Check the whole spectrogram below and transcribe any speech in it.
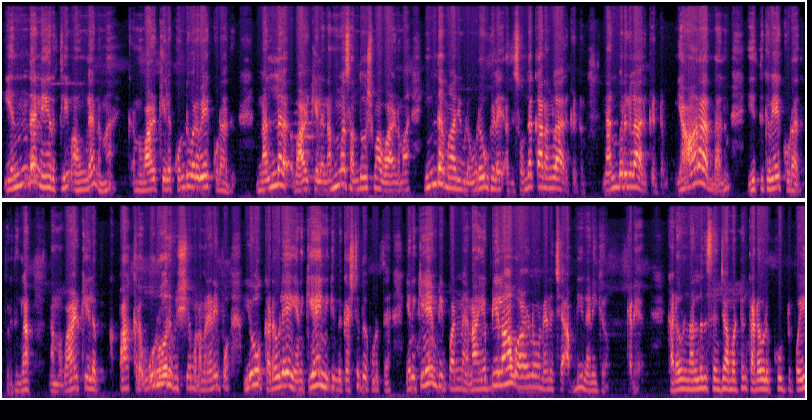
எந்த நேரத்திலையும் அவங்கள நம்ம நம்ம வாழ்க்கையில கொண்டு வரவே கூடாது. நல்ல வாழ்க்கையில நம்ம சந்தோஷமா வாழணுமா? இந்த மாதிரி உள்ள உறவுகளை அது சொந்தக்காரங்களா இருக்கட்டும் நண்பர்களா இருக்கட்டும் யாரா இருந்தாலும் ஏத்துக்கவே கூடாது. புரியுதுங்களா? நம்ம வாழ்க்கையில பார்க்குற ஒரு ஒரு விஷயமும் நம்ம நினைப்போம். ஐயோ கடவுளே எனக்கு ஏன் இன்னைக்கு இந்த கஷ்டத்தை கொடுத்தேன்? எனக்கு ஏன் இப்படி பண்ணேன் நான் எப்படியெல்லாம் வாழணும்னு நினைச்சேன்? அப்படின்னு நினைக்கிறோம். கிடையாது. கடவுள் நல்லது செஞ்சால் மட்டும் கடவுளை கூப்பிட்டு போய்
